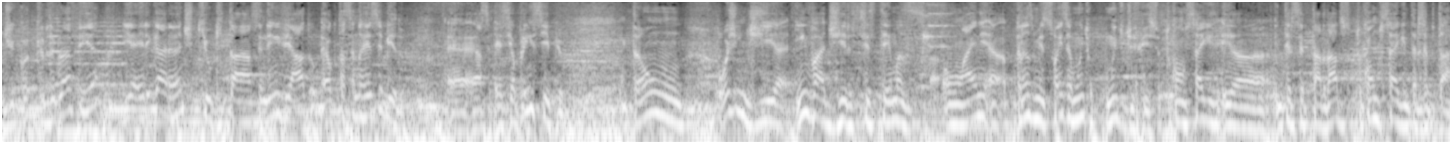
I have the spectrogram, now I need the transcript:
de criptografia e aí ele garante que o que está sendo enviado é o que está sendo recebido. É, esse é o princípio. Então, hoje em dia, invadir sistemas online, uh, transmissões é muito, muito difícil. Tu consegue uh, interceptar dados, tu consegue interceptar.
